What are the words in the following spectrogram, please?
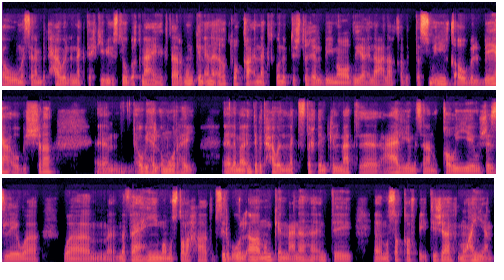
أو مثلا بتحاول إنك تحكي بأسلوب إقناعي أكثر ممكن أنا أتوقع إنك تكون بتشتغل بمواضيع لها علاقة بالتسويق أو بالبيع أو بالشراء أو بهالأمور هي. آه، لما أنت بتحاول إنك تستخدم كلمات آه، عالية مثلا وقوية وجزلة و ومفاهيم ومصطلحات بصير بقول آه ممكن معناها أنت مثقف باتجاه معين.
